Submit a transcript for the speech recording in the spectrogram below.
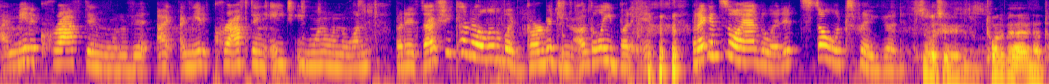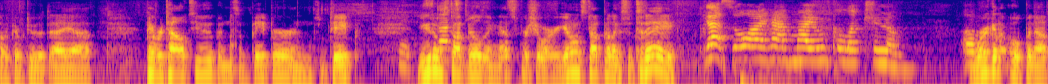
I made a crafting one of it. I, I made a crafting HE111, but it's actually kind of a little bit garbage and ugly, but it but I can still handle it. It still looks pretty good. Still looks like toilet, uh, not toilet paper tube, a uh, paper towel tube and some paper and some tape. You don't stop building, that's for sure. You don't stop building. So today Yeah, so I have my own collection of, of we're gonna open up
